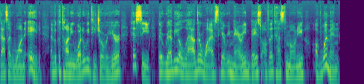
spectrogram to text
that's like one aid. And the Katani, what did we teach over here? Hissi, that Rebbe allowed their wives to get remarried based off the testimony of women.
